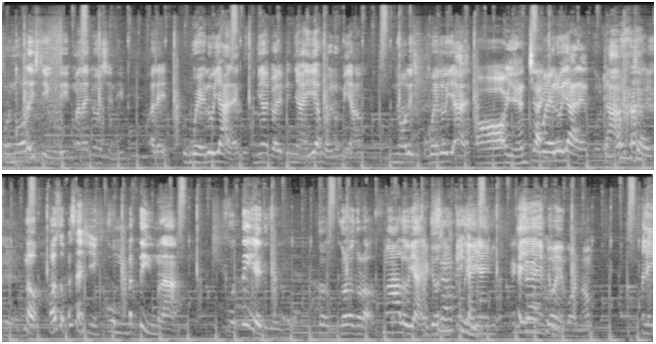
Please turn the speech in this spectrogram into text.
ဟို knowledge တွေကိုလေမှန်တယ်ပြောရှင်လေဟဲ့လေဝယ်လို့ရတယ်ကိုအများပြောတယ်ပညာရေးကဝယ်လို့မရဘူး knowledge ဝယ်လို့ရတယ်အော်ရမ်းကြိုက်ဝယ်လို့ရတယ်ကိုဒါကြိုက်တယ်ဟုတ်ဘာလို့ဆိုပတ်စံရှင်ကိုမသိဘူးမလားကိုသိရသူကိုကတော့ကတော့ငားလို့ရတယ်ပြောခရရိုင်းခရရိုင်းပြောရင်ပေါ့နော် အလေ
